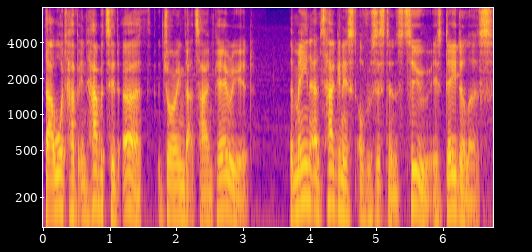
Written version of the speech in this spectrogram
that would have inhabited Earth during that time period. The main antagonist of Resistance 2 is Daedalus,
